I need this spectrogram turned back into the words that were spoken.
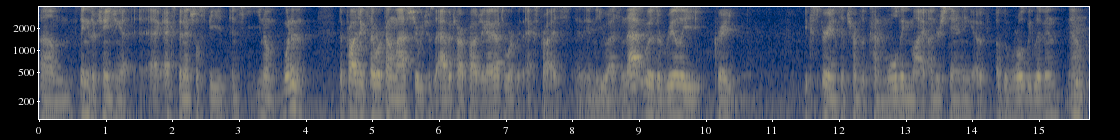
um, things are changing at exponential speed. And, you know, one of the, the projects I worked on last year, which was the Avatar project, I got to work with X Prize in, in the US. And that was a really great experience in terms of kind of molding my understanding of, of the world we live in now. Mm.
